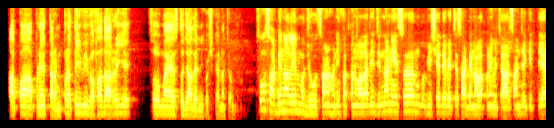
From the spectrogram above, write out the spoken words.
ਆਪਾਂ ਆਪਣੇ ਧਰਮ ਪ੍ਰਤੀ ਵੀ ਵਫਾਦਾਰ ਰਹੀਏ, ਸੋ ਮੈਂ ਇਸ ਤੋਂ ਜ਼ਿਆਦਾ ਨਹੀਂ ਕੁਝ ਕਹਿਣਾ ਚਾਹੁੰਦਾ। ਸੋ ਸਾਡੇ ਨਾਲ ਇਹ ਮੌਜੂਦ ਸਨ ਹਨੀ ਫੱਤਨਵਾਲਾ ਜੀ, ਜਿਨ੍ਹਾਂ ਨੇ ਇਸ ਵਿਸ਼ੇ ਦੇ ਵਿੱਚ ਸਾਡੇ ਨਾਲ ਆਪਣੇ ਵਿਚਾਰ ਸਾਂਝੇ ਕੀਤੇ ਆ।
